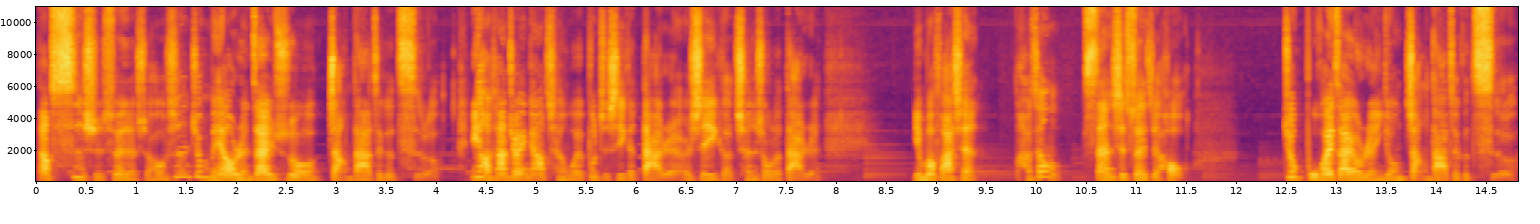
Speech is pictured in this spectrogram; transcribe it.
到四十岁的时候，甚至就没有人再说“长大”这个词了。你好像就应该要成为不只是一个大人，而是一个成熟的大人。有没有发现，好像三十岁之后就不会再有人用“长大”这个词了？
